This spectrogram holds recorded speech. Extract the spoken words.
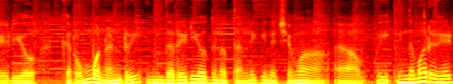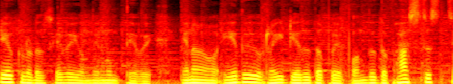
ரேடியோக்கு ரொம்ப நன்றி. இந்த ரேடியோ தினத்தன்னைக்கு நிச்சயமாக இந்த மாதிரி ரேடியோக்களோட சேவை வந்து இன்னும் தேவை. ஏன்னா எது ரைட் எது தப்பு? இப்போ வந்து த ஃபாஸ்டஸ்ட்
